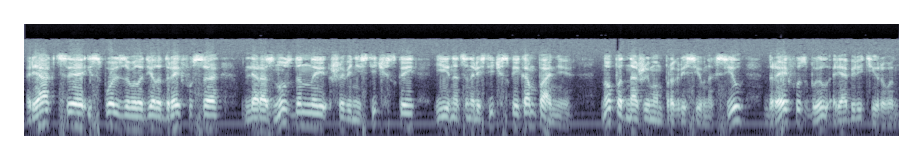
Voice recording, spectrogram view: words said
Реакция использовала дело Дрейфуса для разнузданной шовинистической и националистической кампании, но под нажимом прогрессивных сил Дрейфус был реабилитирован.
